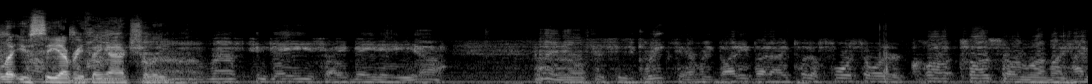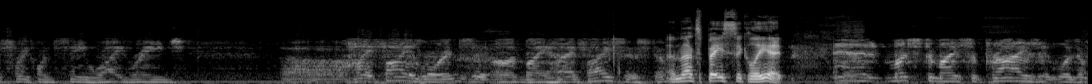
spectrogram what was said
let you see everything actually. Uh, last two days, I made a, uh, I don't know if this is Greek to everybody, but I put a fourth order crossover on my high frequency, wide range, uh, hi fi horns on my hi fi system. And that's basically it. And much to my surprise, it was a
